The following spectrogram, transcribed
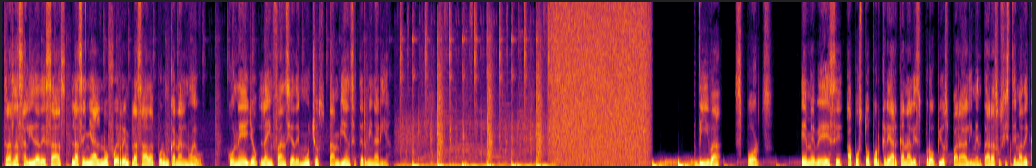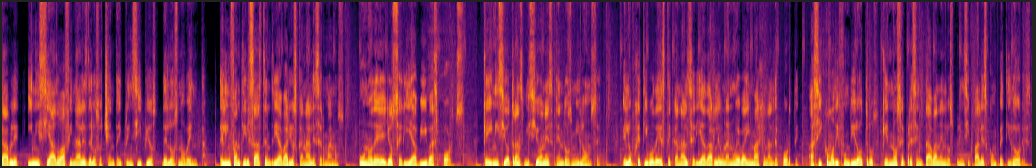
Tras la salida de SAS, la señal no fue reemplazada por un canal nuevo. Con ello, la infancia de muchos también se terminaría. Viva Sports. MBS apostó por crear canales propios para alimentar a su sistema de cable iniciado a finales de los 80 y principios de los 90. El infantil SAS tendría varios canales hermanos. Uno de ellos sería Viva Sports, que inició transmisiones en 2011. El objetivo de este canal sería darle una nueva imagen al deporte, así como difundir otros que no se presentaban en los principales competidores,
